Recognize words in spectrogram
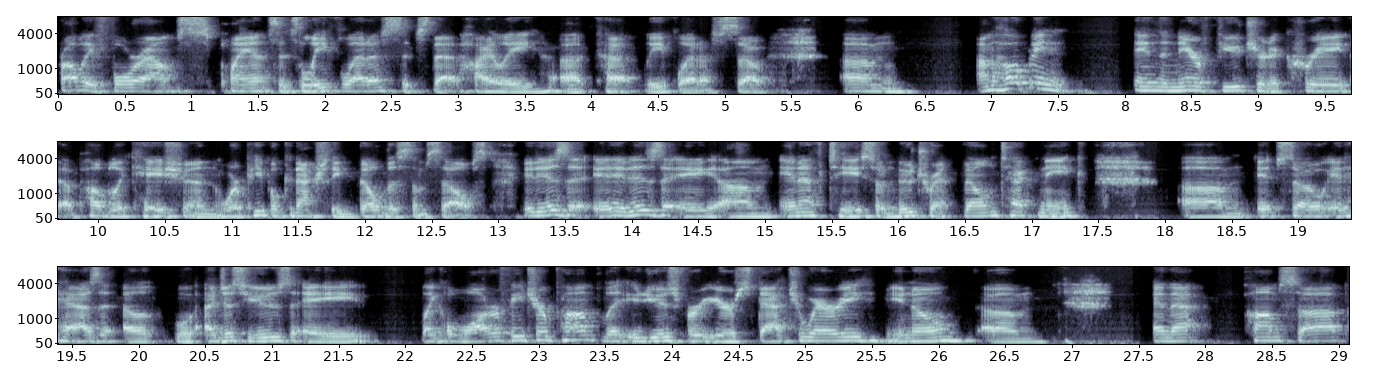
probably four ounce plants. It's leaf lettuce. It's that highly uh, cut leaf lettuce. So um, I'm hoping in the near future to create a publication where people can actually build this themselves. It is a, it is a um, NFT, so nutrient film technique. Um, it so it has a. I just use a like a water feature pump that you'd use for your statuary, you know, um, and that pumps up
